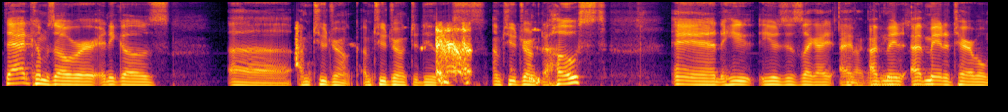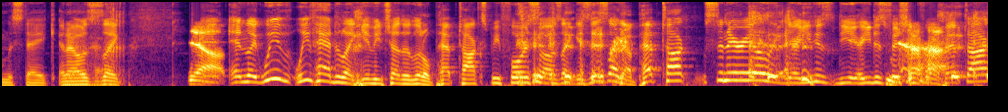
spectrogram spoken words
Thad comes over and he goes, uh, "I'm too drunk. I'm too drunk to do this. I'm too drunk to host." And he he was just like, "I I've, I've made. I've made a terrible mistake," and I was just like. Yeah, And, and, like we've we've had to like give each other little pep talks before, so I was like, "Is this like a pep talk scenario? Like, are you just are you just fishing for a pep talk?"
